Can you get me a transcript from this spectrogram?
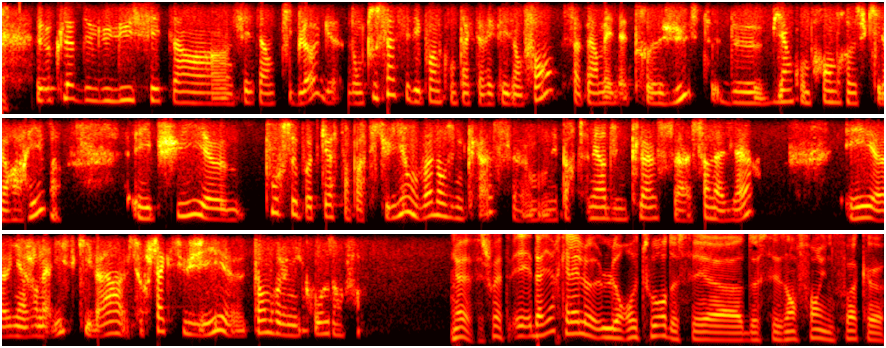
le club de Lulu, c'est un, c'est un petit blog. Donc tout ça, c'est des points de contact avec les enfants. Ça permet d'être juste, de bien comprendre ce qui leur arrive. Et puis, euh, pour ce podcast en particulier, on va dans une classe. On est partenaire d'une classe à Saint-Nazaire. Et euh, il y a un journaliste qui va, sur chaque sujet, euh, tendre le micro aux enfants. Ouais, c'est chouette. Et d'ailleurs, quel est le, retour de ces euh, de ces enfants une fois que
